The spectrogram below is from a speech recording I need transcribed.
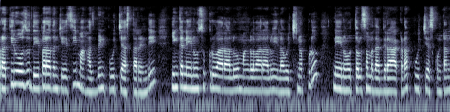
ప్రతిరోజు దీపారాధన చేసి మా హస్బెండ్ పూజ చేస్తారండి. ఇంకా నేను శుక్రవారాలు మంగళవారాలు ఇలా వచ్చినప్పుడు నేను తులసమ్మ దగ్గర అక్కడ పూజ చేసుకుంటాను.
